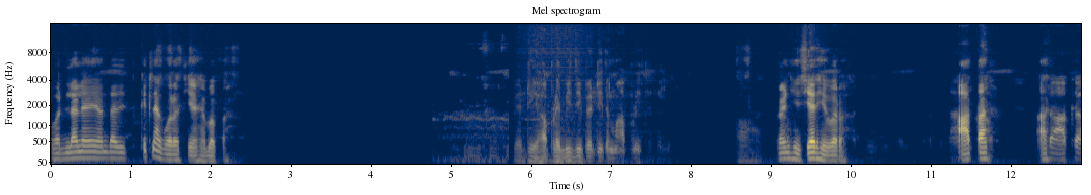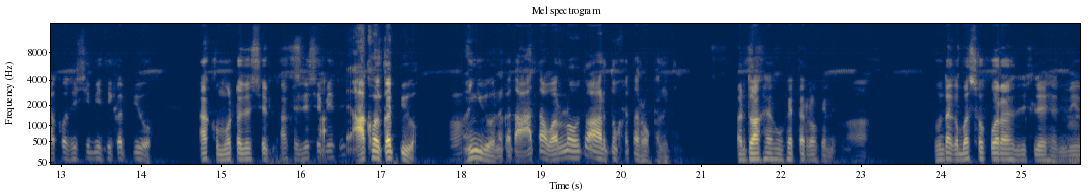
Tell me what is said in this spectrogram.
વડલાને અંદાજિત કેટલાક વર્ષ થયા છે બાપા? પેઢી આપણે બીજી પેઢી તો આપણી થઈ ગઈ ત્રણથી ચારથી વર્ષ. આતા આખે આખો જીસીબી થી કપ્યો. આખો મોટો જીસીબી આખો થી? આખો કપ્યો. હંગ્યો ને કદા આતા વરલો હતો અડધું ખેતર રોકેલી. અડધો આખે હું ખેતર રોકેલી. હું. તો કે બસો વર્ષ એટલે મેં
